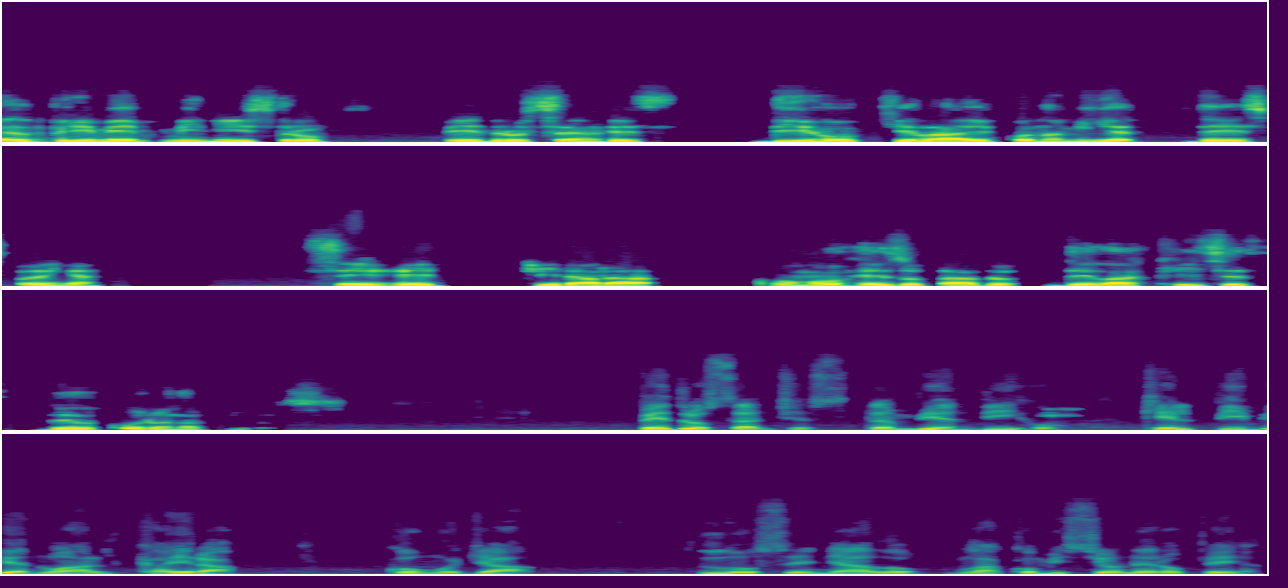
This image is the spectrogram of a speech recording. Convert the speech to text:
El primer ministro Pedro Sánchez dijo que la economía de España se retirará como resultado de la crisis del coronavirus. Pedro Sánchez también dijo que el PIB anual caerá, como ya lo señaló la Comisión Europea.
